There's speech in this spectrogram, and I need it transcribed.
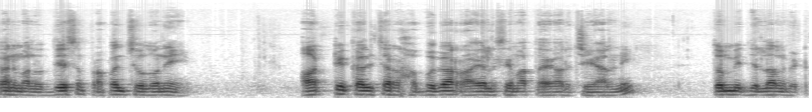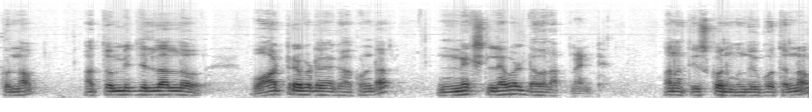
కానీ మన ఉద్దేశం ప్రపంచంలోనే హార్టికల్చర్ హబ్గా రాయలసీమ తయారు చేయాలని తొమ్మిది జిల్లాలను పెట్టుకున్నాం. ఆ తొమ్మిది జిల్లాల్లో వాటర్ ఇవ్వడమే కాకుండా నెక్స్ట్ లెవెల్ డెవలప్మెంట్ మనం తీసుకొని ముందుకు పోతున్నాం.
